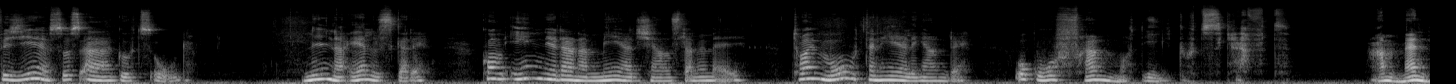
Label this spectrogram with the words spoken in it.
för Jesus är Guds ord. Mina älskade, kom in i denna medkänsla med mig. Ta emot den helige Ande och gå framåt i Guds kraft. Amen.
